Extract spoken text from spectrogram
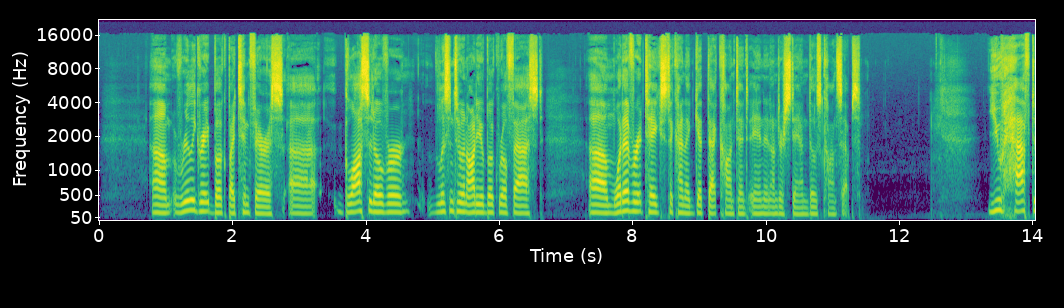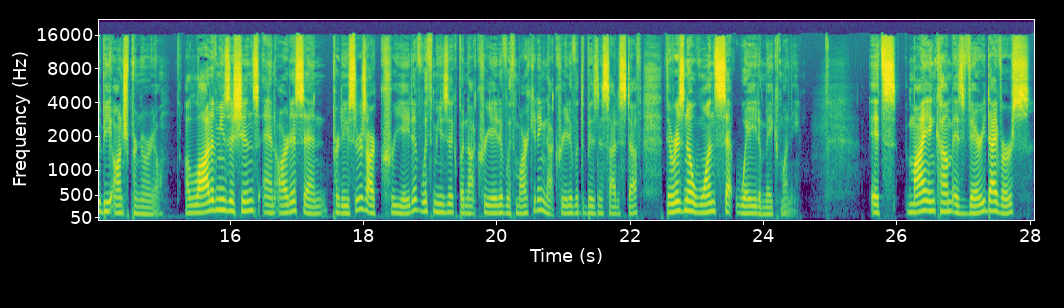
Um, really great book by Tim Ferriss. Uh, gloss it over, listen to an audiobook real fast, um, whatever it takes to kind of get that content in and understand those concepts. You have to be entrepreneurial a lot of musicians and artists and producers are creative with music, but not creative with marketing, not creative with the business side of stuff. There is no one set way to make money. It's my income is very diverse,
